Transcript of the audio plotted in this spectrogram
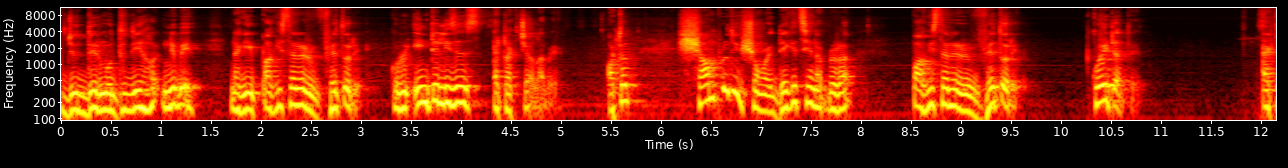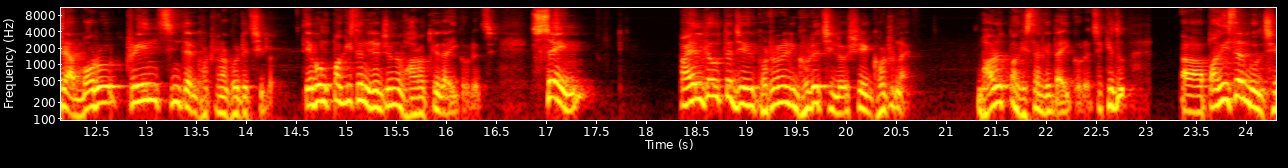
যুদ্ধের মধ্য দিয়ে নেবে নাকি পাকিস্তানের ভেতরে কোনো ইন্টেলিজেন্স অ্যাটাক চালাবে? অর্থাৎ সাম্প্রতিক সময় দেখেছেন আপনারা পাকিস্তানের ভেতরে কোয়েটাতে একটা বড় ট্রেন ছিনতাইয়ের ঘটনা ঘটেছিল এবং পাকিস্তান এর জন্য ভারতকে দায়ী করেছে। সেম পায়েলগাঁওতে যে ঘটনাটি ঘটেছিল সেই ঘটনায় ভারত পাকিস্তানকে দায়ী করেছে। কিন্তু পাকিস্তান বলছে,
